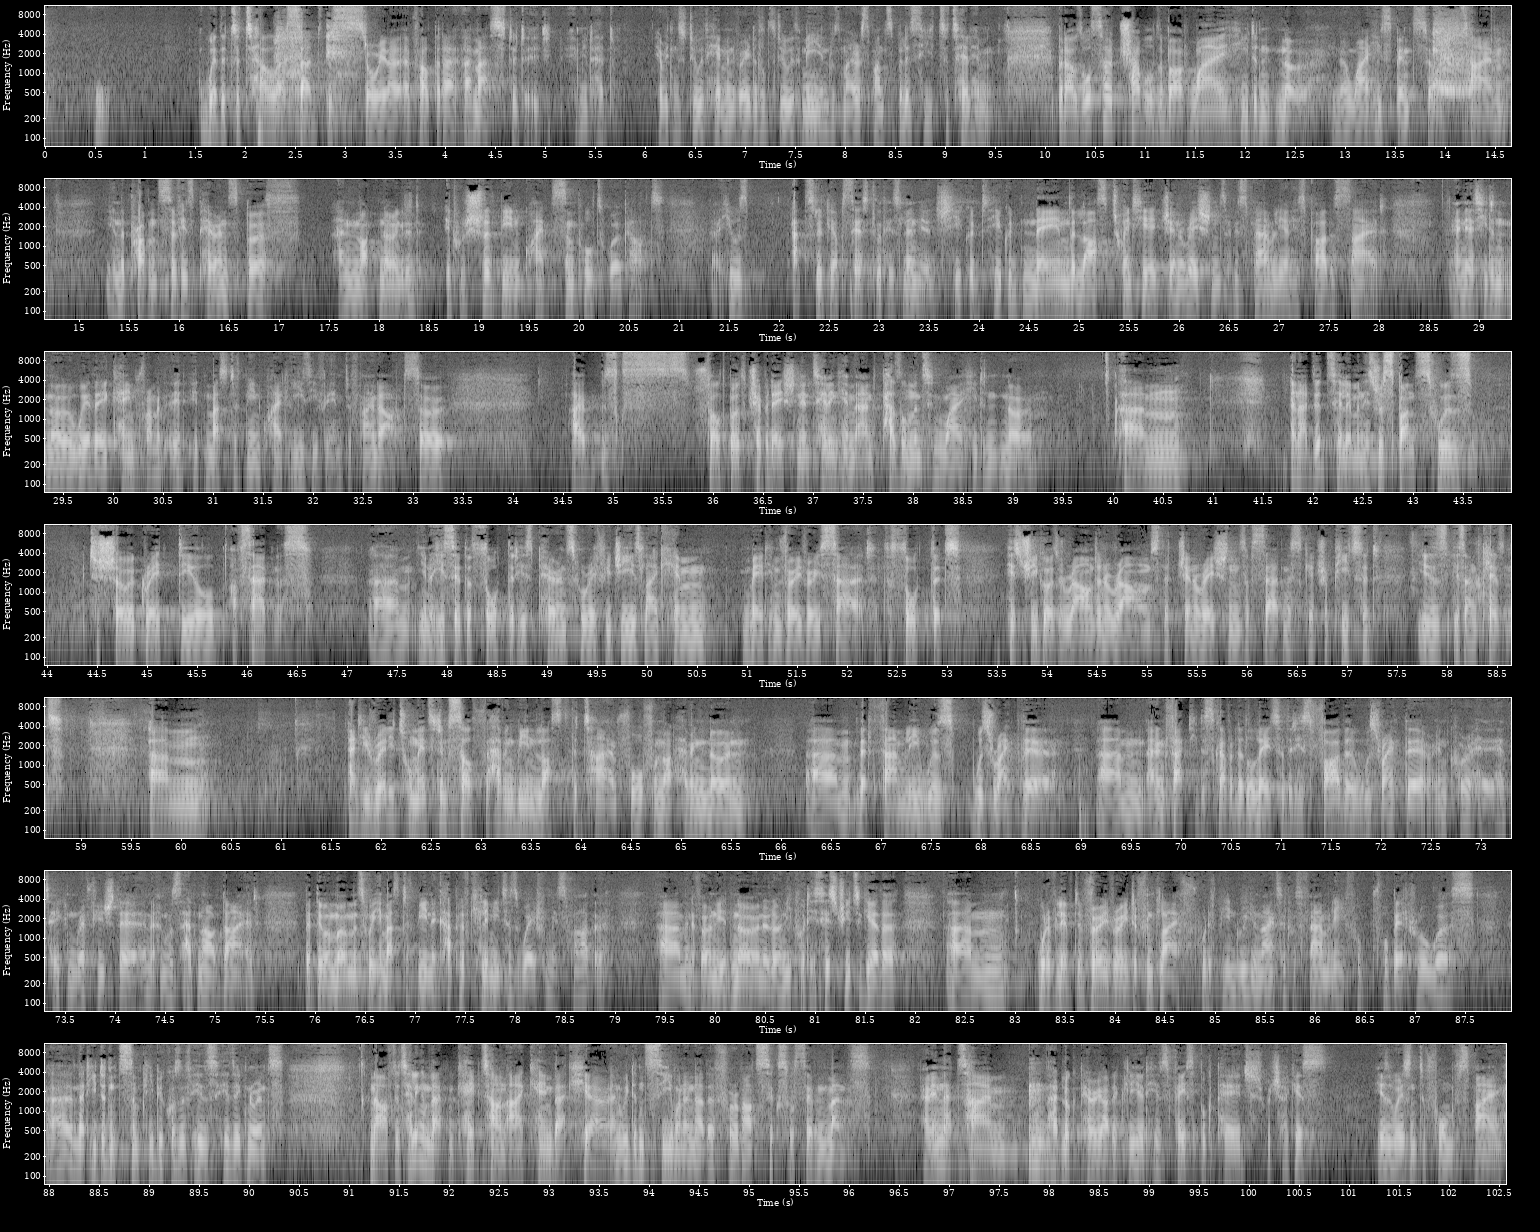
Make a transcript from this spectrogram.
whether to tell Asad this story, I, I felt that I, I must. It, it, it, had everything to do with him and very little to do with me, and it was my responsibility to tell him. But I was also troubled about why he didn't know, you know, why he spent so much time in the province of his parents' birth and not knowing it. It, it should have been quite simple to work out. Uh, he was absolutely obsessed with his lineage. He could, he could name the last 28 generations of his family on his father's side and yet he didn't know where they came from. It, it, it, must have been quite easy for him to find out. So I felt both trepidation in telling him and puzzlement in why he didn't know. Um, and I did tell him, and his response was to show a great deal of sadness. Um, you know, he said the thought that his parents were refugees like him made him very, very sad. The thought that history goes around and around, that generations of sadness get repeated, is, is unpleasant. Um, and he really tormented himself for having been lost at the time, for, for not having known um, that family was, was right there. Um, and in fact, he discovered a little later that his father was right there in Korahe, had taken refuge there, and, and was, had now died. But there were moments where he must have been a couple of kilometers away from his father. Um, and if only he had known, had only put his history together, um, would have lived a very, very different life, would have been reunited with family for, for better or worse, uh, and that he didn't simply because of his, his ignorance. Now, after telling him that in Cape Town, I came back here, and we didn't see one another for about six or seven months. And in that time, I'd look periodically at his Facebook page, which I guess is a a form of spying.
